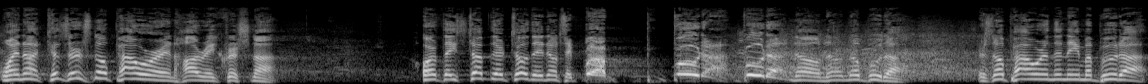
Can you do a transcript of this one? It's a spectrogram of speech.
Why not? Because there's no power in Hare Krishna. Or if they stub their toe, they don't say, Buddha, Buddha. No, no, no Buddha. There's no power in the name of Buddha.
